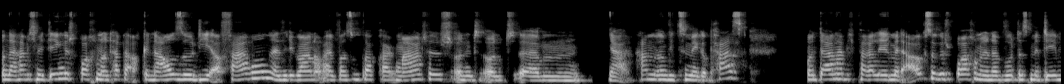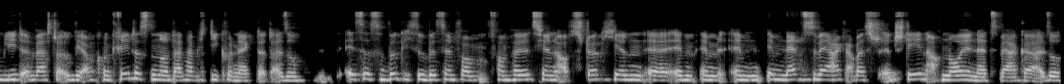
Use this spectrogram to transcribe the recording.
und dann habe ich mit denen gesprochen und hatte auch genauso die Erfahrung. Also die waren auch einfach super pragmatisch und, und ähm, ja, haben irgendwie zu mir gepasst. Und dann habe ich parallel mit Auxo gesprochen und dann wurde es mit dem Lead Investor irgendwie am konkretesten und dann habe ich die connected. Also ist es wirklich so ein bisschen vom, vom Hölzchen aufs Stöckchen äh, im, im, im, im Netzwerk, aber es entstehen auch neue Netzwerke. Also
